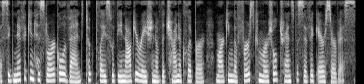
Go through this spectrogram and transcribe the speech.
a significant historical event took place with the inauguration of the China Clipper, marking the first commercial trans-Pacific air service.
